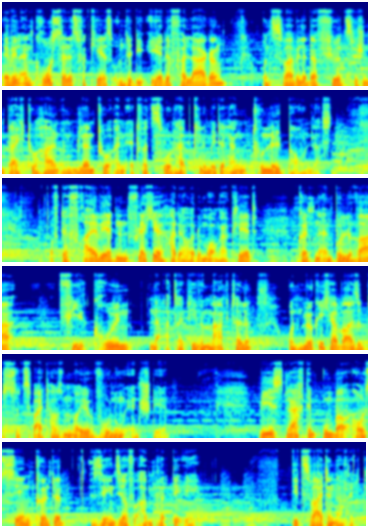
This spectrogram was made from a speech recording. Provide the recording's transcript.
Er will einen Großteil des Verkehrs unter die Erde verlagern und zwar will er dafür zwischen Deichtorhallen und Millantor einen etwa zweieinhalb Kilometer langen Tunnel bauen lassen. Auf der frei werdenden Fläche, hat er heute Morgen erklärt, könnten ein Boulevard, viel Grün, eine attraktive Markthalle und möglicherweise bis zu 2000 neue Wohnungen entstehen. Wie es nach dem Umbau aussehen könnte, sehen Sie auf abendblatt.de. Die zweite Nachricht.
